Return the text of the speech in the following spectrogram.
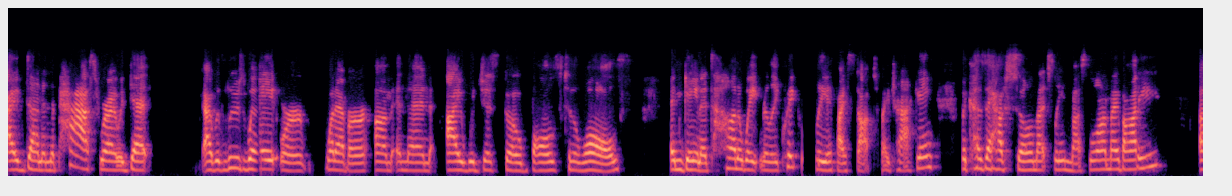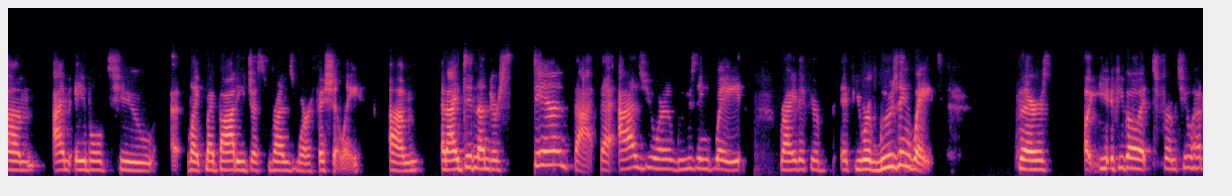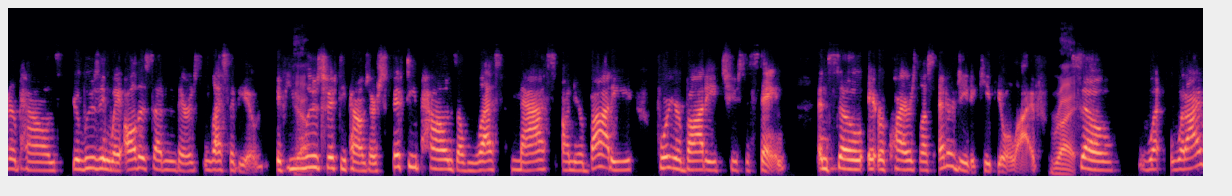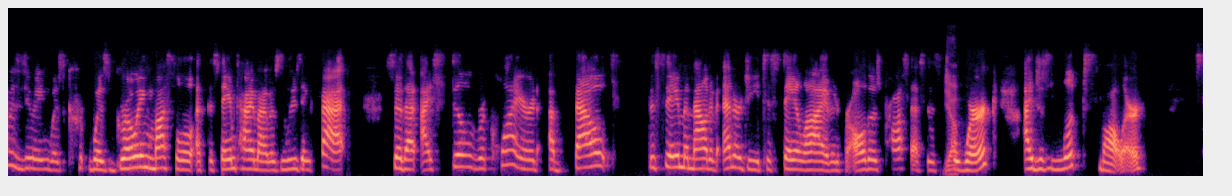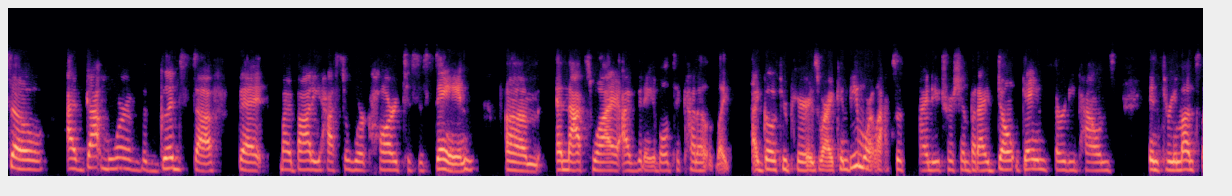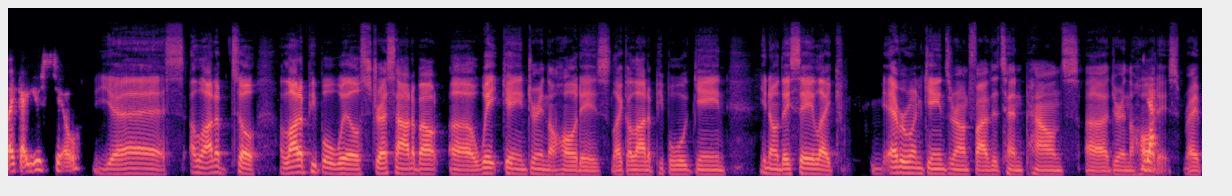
I've done in the past where I would get I would lose weight or whatever. Um, and then I would just go balls to the walls and gain a ton of weight really quickly if I stopped my tracking because I have so much lean muscle on my body. Um, I'm able to like my body just runs more efficiently. Um, and I didn't understand that that as you are losing weight, right? If you're if you are losing weight, there's uh, if you go at from 200 pounds, you're losing weight. All of a sudden, there's less of you. If you yeah. lose 50 pounds, there's 50 pounds of less mass on your body for your body to sustain. And so it requires less energy to keep you alive. Right. So what what I was doing was was growing muscle at the same time I was losing fat so that I still required about the same amount of energy to stay alive and for all those processes yep. to work. I just looked smaller. So I've got more of the good stuff that my body has to work hard to sustain. Um, and that's why I've been able to kind of like, I go through periods where I can be more lax with my nutrition, but I don't gain 30 pounds in three months like I used to. Yes. A lot of so a lot of people will stress out about uh weight gain during the holidays. Like a lot of people will gain, you know, they say like everyone gains around five to ten pounds uh during the holidays, yeah. right?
